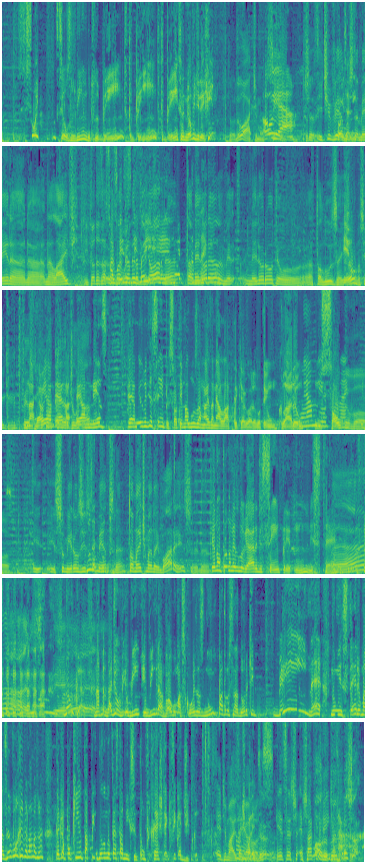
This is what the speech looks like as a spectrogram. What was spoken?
Oi, seus lindos, tudo bem? Tudo bem? Tudo bem? Vocês me ouvem direitinho? Tudo ótimo. Oh, yeah. E te vemos também na, na, na live. Em todas as suas câmera me melhor, né? Tá melhorando. me- melhorou teu, a tua luz aí. Eu? Não sei o que, tu fez. Na real, é, é, é a mesma, é a mesma de sempre. Só tem uma luz a mais na minha lata aqui agora. Eu botei um clarão, é um mesma, sol. né? Muito bom. E, e sumiram os instrumentos, né? Tua mãe te mandou embora, é isso? Eu não tô no mesmo lugar de sempre. Hum, mistério. Ah, mistério. Não, cara, na verdade eu, eu, vim, eu vim gravar algumas coisas num patrocinador que, bem, né, no mistério, mas eu vou revelar mais ou menos. Daqui a pouquinho tá pintando no Festa Mix, então hashtag fica a dica. É demais, né, garoto? Esse é, é Shark Mauro, eu tô impressionado.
